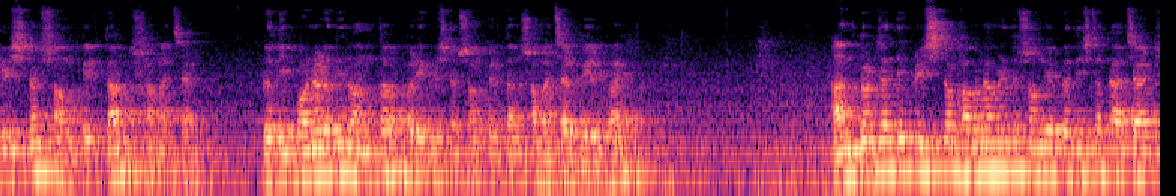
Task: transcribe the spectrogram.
কৃষ্ণ সংকীর্তন সমাচার। প্রতি পনেরো দিন অন্তর হরে কৃষ্ণ সংকীর্তন সমাচার বের হয়। আন্তর্জাতিক কৃষ্ণ ভাবনামৃত সঙ্গে প্রতিষ্ঠাতা আচার্য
